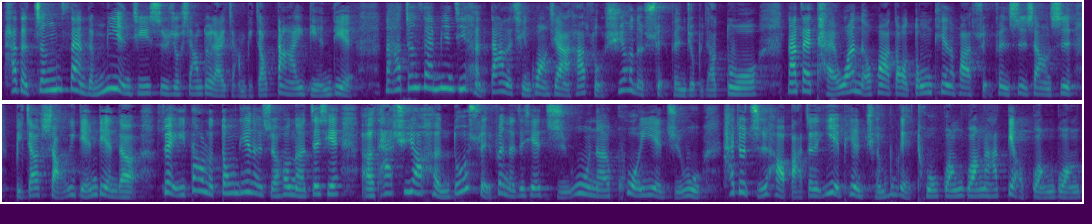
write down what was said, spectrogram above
它的蒸散的面积是不是就相对来讲比较大一点点？那它蒸散面积很大的情况下，它所需要的水分就比较多。那在台湾的话，到冬天的话，水分事实上是比较少一点点的，所以一到了冬天的时候呢，这些呃，它需要很多水分的这些植物呢，阔叶植物，它就只好把这个叶片全部给脱光光，让它掉光光，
